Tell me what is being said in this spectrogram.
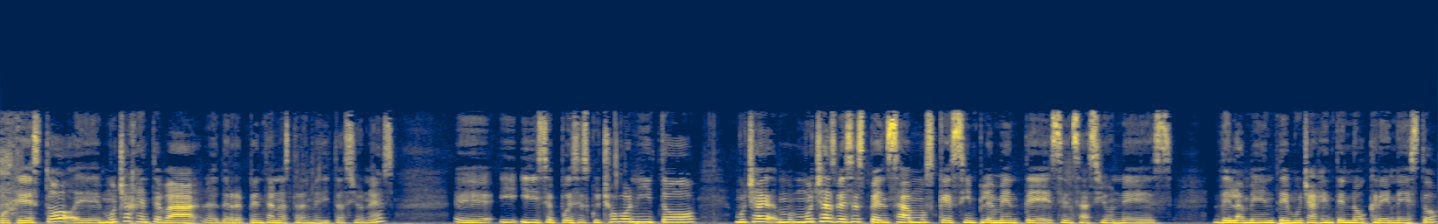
Porque esto, eh, mucha gente va eh, de repente a nuestras meditaciones eh, y, dice, pues escuchó bonito. muchas veces pensamos que es simplemente sensaciones de la mente, mucha gente no cree en esto,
